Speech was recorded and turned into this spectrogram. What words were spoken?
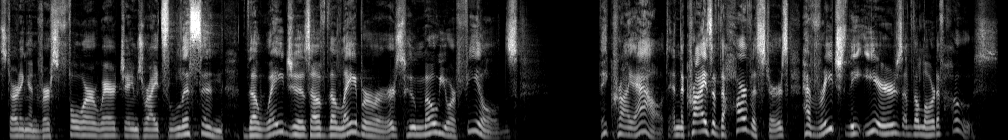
starting in verse 4, where James writes, Listen, the wages of the laborers who mow your fields. They cry out, and the cries of the harvesters have reached the ears of the Lord of hosts.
